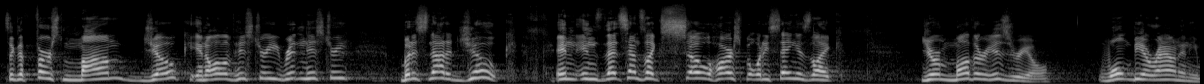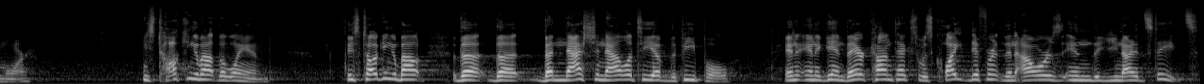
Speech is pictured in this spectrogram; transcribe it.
it's like the first mom joke in all of history, written history, but it's not a joke. And, and that sounds like so harsh, but what he's saying is like, your mother Israel won't be around anymore. He's talking about the land. He's talking about the, the, the nationality of the people. And, and again, their context was quite different than ours in the United States.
